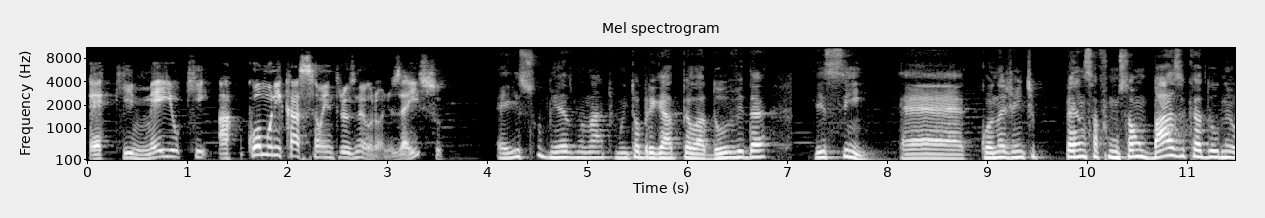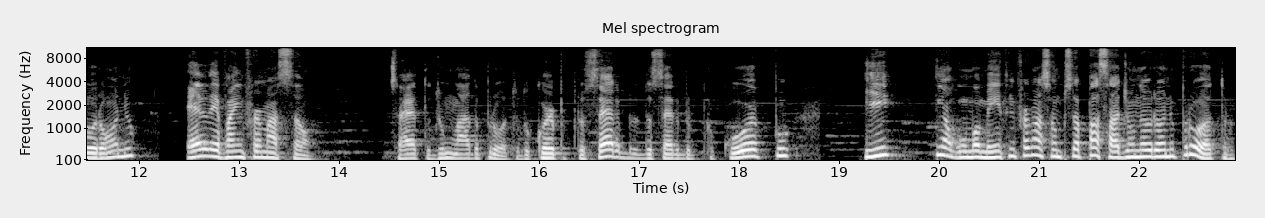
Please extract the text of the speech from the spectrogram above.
é que meio que a comunicação entre os neurônios. É isso? É isso mesmo, Nath. Muito obrigado pela dúvida. E sim, é, quando a gente pensa a função básica do neurônio é levar informação, certo? De um lado para o outro, do corpo para o cérebro, do cérebro para o corpo. E em algum momento a informação precisa passar de um neurônio para o outro.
